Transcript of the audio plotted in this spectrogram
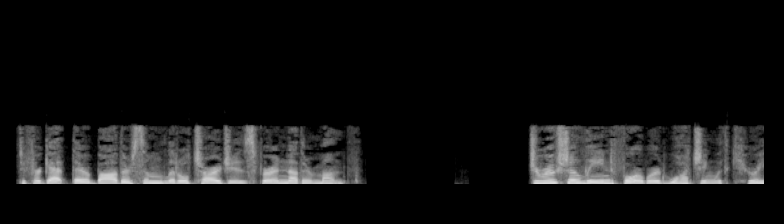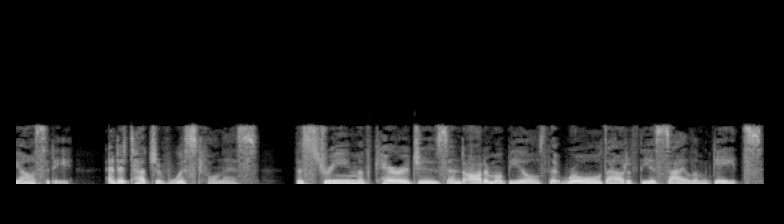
to forget their bothersome little charges for another month. Jerusha leaned forward watching with curiosity and a touch of wistfulness, the stream of carriages and automobiles that rolled out of the asylum gates.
